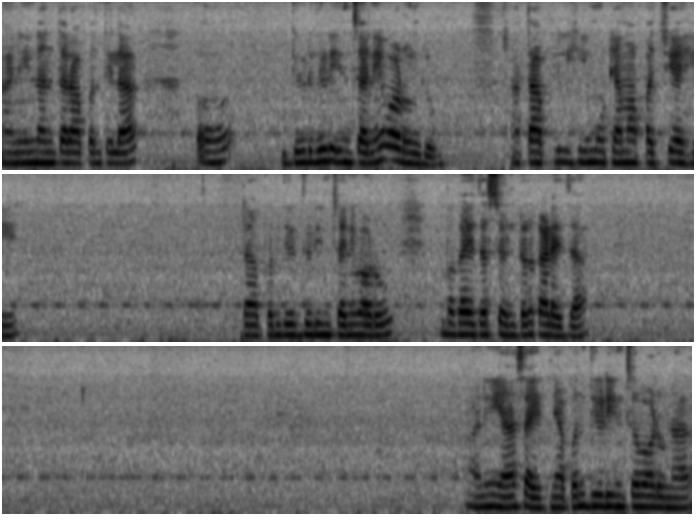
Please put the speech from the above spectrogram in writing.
आणि नंतर आपण तिला दीड दीड इंचाने वाढून घेऊ. आता आपली ही मोठ्या मापाची आहे. तर आपण दीड दीड इंचाने वाढवू. बघा याचा सेंटर काढायचा. आणि या साईडने आपण दीड इंच वाढवणार.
